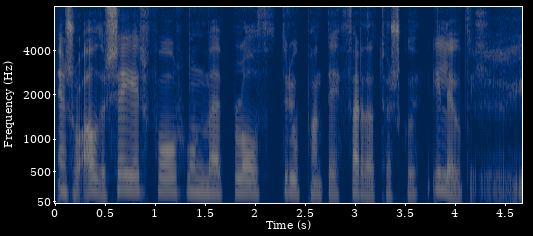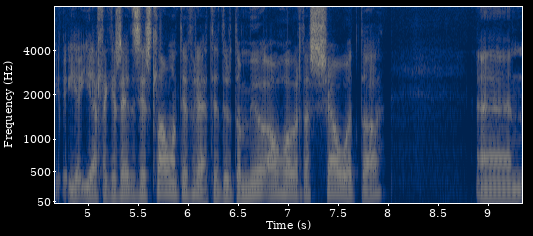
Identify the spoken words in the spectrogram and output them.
eins og áður segir fór hún með blóð drjúpandi ferðartösku í legubíl. Ég, ég ætla ekki að segja þetta sé sláandi frétt, þetta er mjög áhugavert að sjá þetta en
